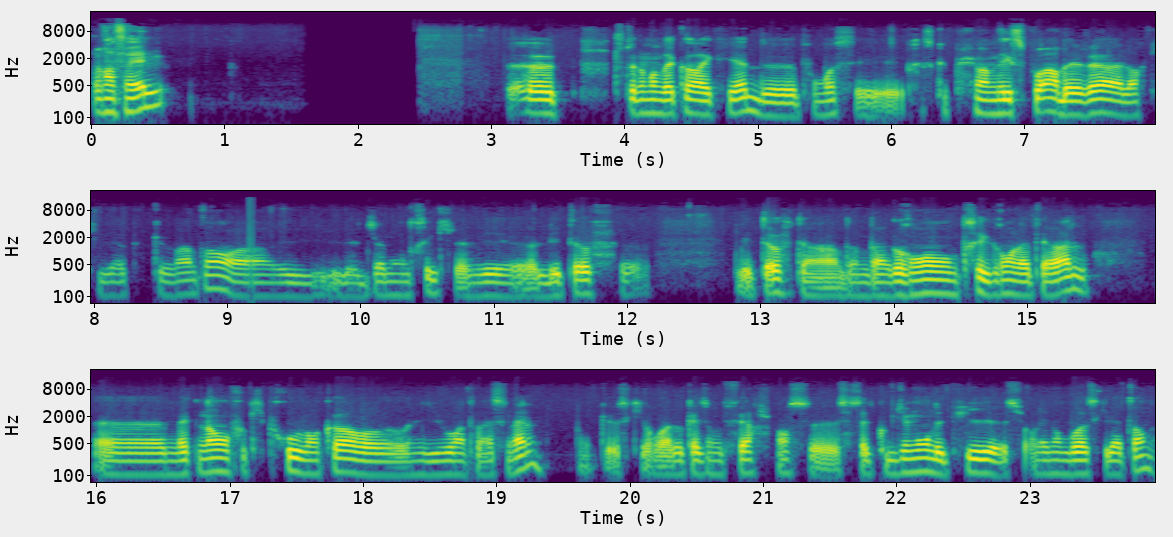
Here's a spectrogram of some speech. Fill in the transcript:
Raphaël? Euh, Totalement d'accord avec Riyad. Euh, pour moi, c'est presque plus un espoir déjà, alors qu'il a que 20 ans. Hein. Il a déjà montré qu'il avait euh, l'étoffe l'étoffe d'un grand, très grand latéral. maintenant, il faut qu'il prouve encore au niveau international donc euh, ce qu'il aura l'occasion de faire, je pense, euh, sur cette Coupe du Monde et puis euh, sur les nombreuses qui l'attendent.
